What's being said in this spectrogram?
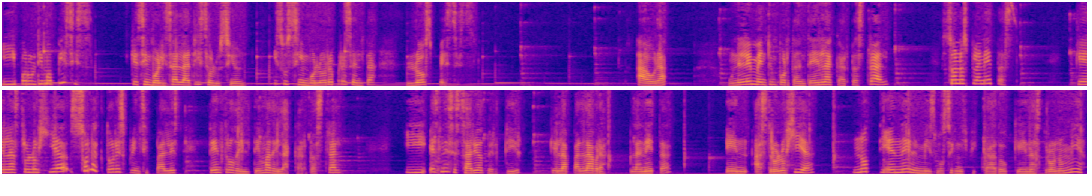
Y por último Piscis, que simboliza la disolución y su símbolo representa los peces. Ahora, un elemento importante en la carta astral son los planetas, que en la astrología son actores principales dentro del tema de la carta astral. Y es necesario advertir que la palabra planeta en astrología no tiene el mismo significado que en astronomía.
